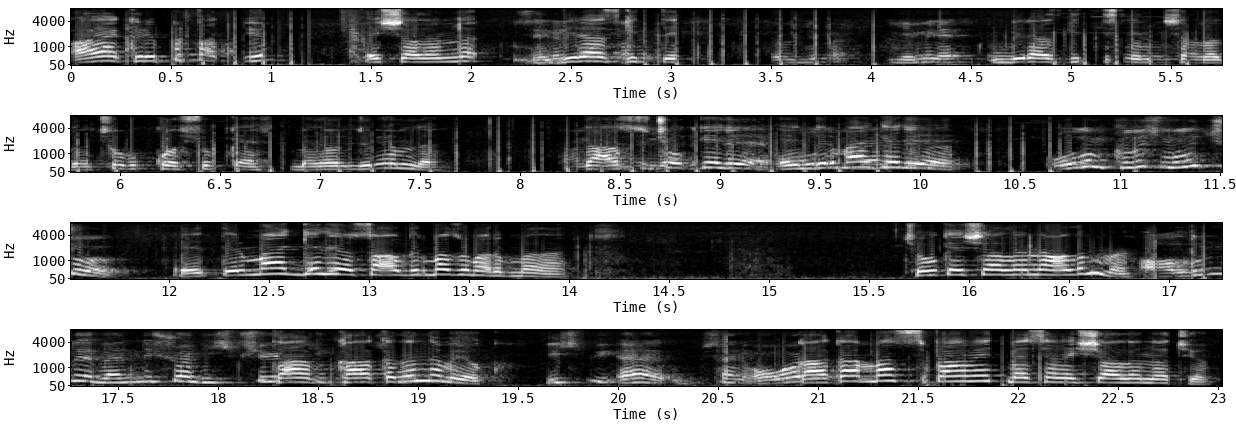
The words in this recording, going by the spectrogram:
Ayhan creeper patlıyor. Eşyalarında Senin biraz onları- gitti. Öldürme. Yemin et. Biraz gitti senin eşyalardan. Çabuk koşup gel. Ben öldürüyorum da. Tamam, Dahası geldim, çok geldim de. geliyor. Oğlum, Enderman geliyor. Oğlum kılıç mılıç çok. Ettirmen geliyor. Saldırmaz umarım bana. Çabuk eşyalarını aldın mı? Aldım da bende şu an hiçbir şey yok. Tamam kalkanın da mı yok? Hiçbir he sen o var. Kalkan bas spam et ben sana eşyalarını atıyorum.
